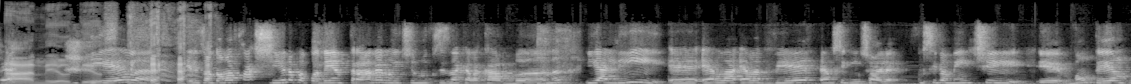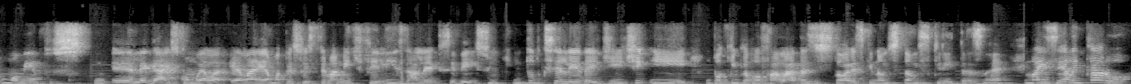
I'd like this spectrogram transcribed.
é. Ah, meu Deus. E ela, eles vão dar uma faxina para poder entrar na noite núpcias naquela cabana. E ali é, ela, ela vê é o seguinte: olha, possivelmente é, vão ter momentos é, legais, como ela, ela é uma pessoa extremamente feliz, Alex. Você vê isso em, em tudo que você lê da Edith e um pouquinho que eu vou falar das histórias que não estão escritas, né? Mas ela encarou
